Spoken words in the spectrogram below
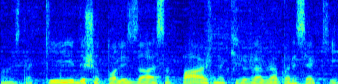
Não está aqui. Deixa eu atualizar essa página que já já vai aparecer aqui.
